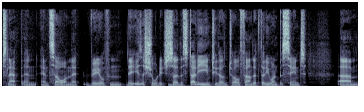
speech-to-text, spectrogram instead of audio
slap, and and so on that very often there is a shortage. So the study in 2012 found that 31 percent um,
